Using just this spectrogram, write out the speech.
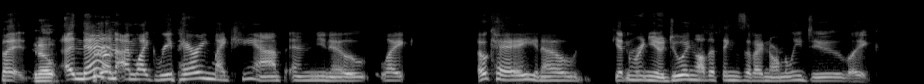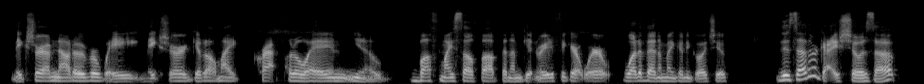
But You know, and then I'm like repairing my camp and you know like okay you know getting rid- you know doing all the things that I normally do like make sure I'm not overweight make sure I get all my crap put away and you know buff myself up and I'm getting ready to figure out where what event am I going to go to this other guy shows up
